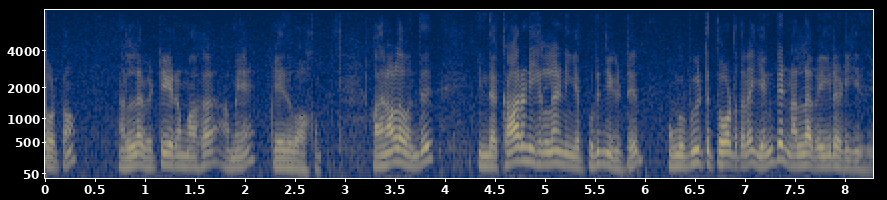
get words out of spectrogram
தோட்டம் நல்ல வெற்றிகரமாக அமைய ஏதுவாகும். அதனால் வந்து இந்த காரணிகள்லாம் நீங்கள் புரிஞ்சுக்கிட்டு உங்கள் வீட்டு தோட்டத்தில் எங்கே நல்ல வெயில் அடிக்குது?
